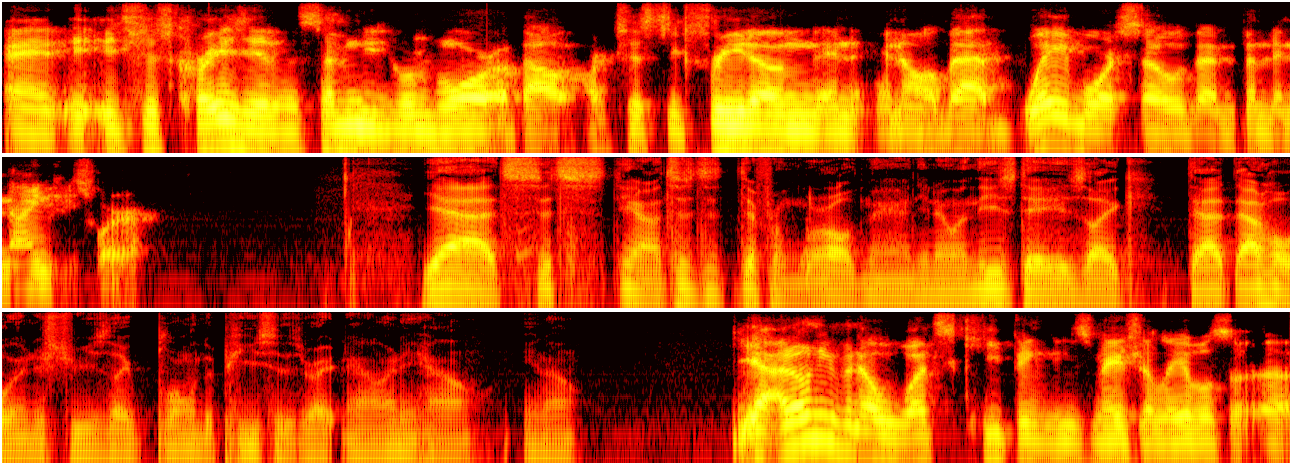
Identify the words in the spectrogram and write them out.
and it, it's just crazy. The '70s were more about artistic freedom and, and all that, way more so than, than the '90s were. Yeah, it's it's you know it's just a different world, man. You know, and these days, like that that whole industry is like blown to pieces right now. Anyhow, you know. Yeah, I don't even know what's keeping these major labels uh,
